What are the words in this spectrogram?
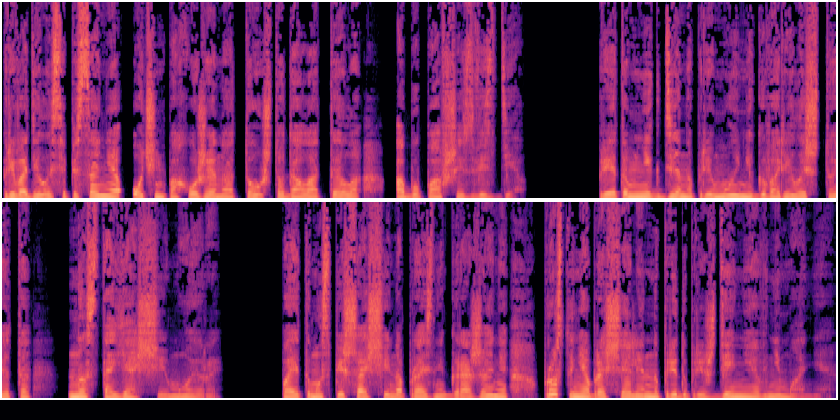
приводилось описание, очень похожее на то, что дала Тела об упавшей звезде. При этом нигде напрямую не говорилось, что это настоящие Мойры. Поэтому спешащие на праздник горожане просто не обращали на предупреждение внимания.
